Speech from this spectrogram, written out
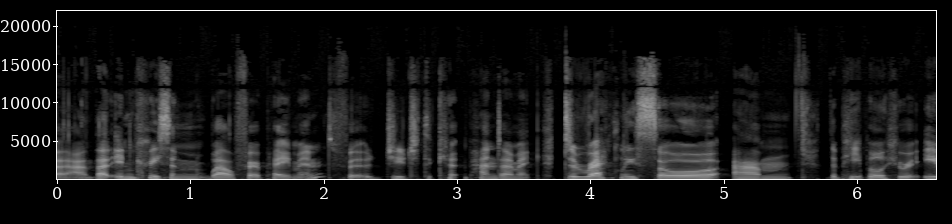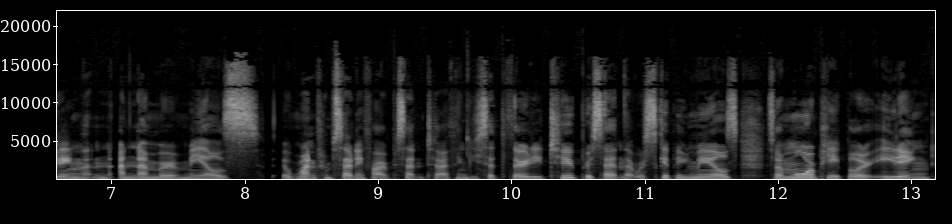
uh, that increase in welfare payment for, due to the pandemic directly saw um, the people who were eating a number of meals it went from 75% to I think you said 32% that were skipping meals. So more people are eating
